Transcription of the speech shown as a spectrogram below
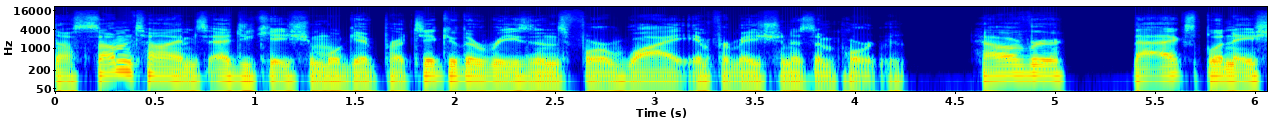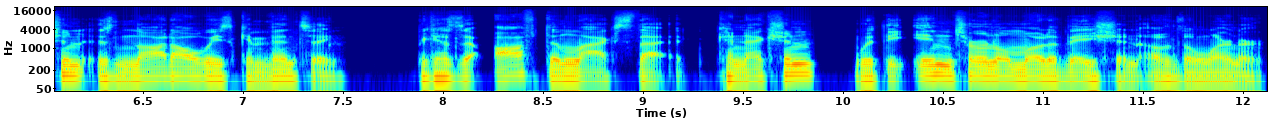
Now, sometimes education will give particular reasons for why information is important. However, that explanation is not always convincing because it often lacks that connection with the internal motivation of the learner.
